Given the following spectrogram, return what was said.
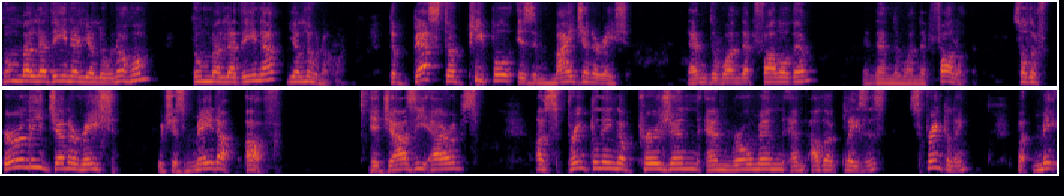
thumma alladhina yalunahum, thumma alladhina yalunahum. The best of people is in my generation, then the one that follow them, and then the one that follow them. So the early generation, which is made up of Hijazi Arabs, a sprinkling of Persian and Roman and other places, sprinkling, but ma-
